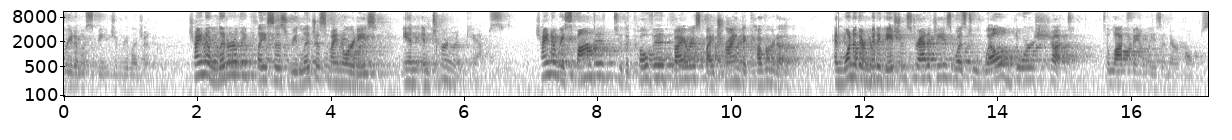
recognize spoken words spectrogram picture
freedom of speech and religion. China literally places religious minorities in internment camps. China responded to the COVID virus by trying to cover it up. And one of their mitigation strategies was to weld doors shut to lock families in their homes.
